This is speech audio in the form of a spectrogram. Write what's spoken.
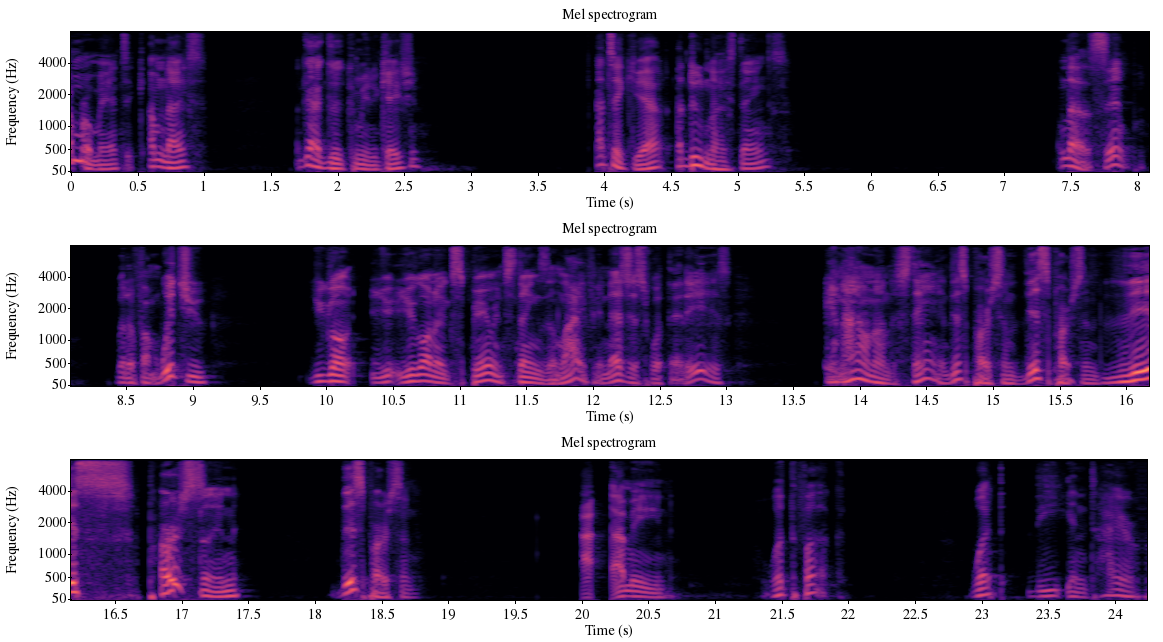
I'm romantic. I'm nice. I got good communication. I take you out. I do nice things. I'm not a simp, but if I'm with you, you're going you're going to experience things in life, and that's just what that is. And I don't understand this person, this person, this person, this person. I, I mean, what the fuck? What the entire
